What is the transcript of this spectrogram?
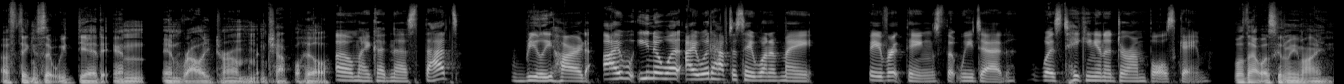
of things that we did in in Raleigh, Durham, and Chapel Hill? Oh my goodness, that's really hard. I you know what? I would have to say one of my favorite things that we did was taking in a Durham Bulls game. Well, that was going to be mine.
